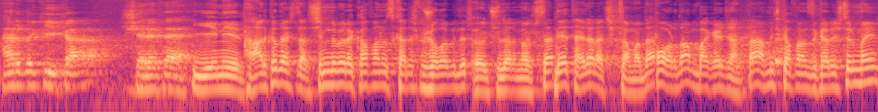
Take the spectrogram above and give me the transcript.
Her dakika şerefe. yenir. Arkadaşlar şimdi böyle kafanız karışmış olabilir. Ölçüler ölçüler. Detaylar açıklamada. Oradan bakacaksın. Tamam hiç kafanızı karıştırmayın.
